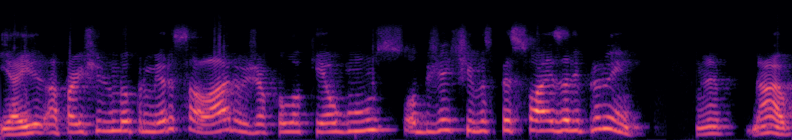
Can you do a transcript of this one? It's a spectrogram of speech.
E aí, a partir do meu primeiro salário, eu já coloquei alguns objetivos pessoais ali para mim. Né? Ah, eu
